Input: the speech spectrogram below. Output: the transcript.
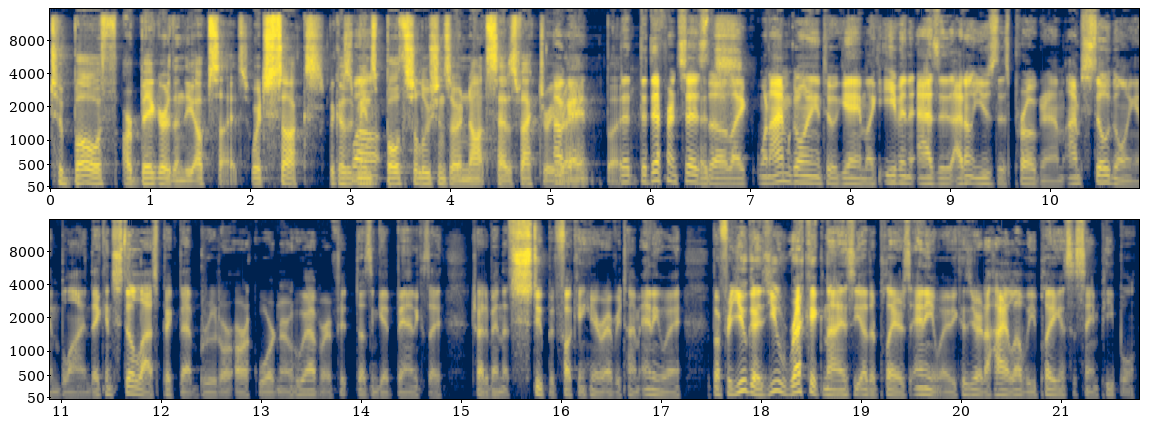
to both are bigger than the upsides, which sucks because it means both solutions are not satisfactory, Okay. right? But the, the difference is though, like when I'm going into a game, like even as it, I don't use this program, I'm still going in blind. They can still last pick that Brood or Arc Warden or whoever if it doesn't get banned because I try to ban that stupid fucking hero every time anyway. But for you guys, you recognize the other players anyway because you're at a high level. You play against the same people.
